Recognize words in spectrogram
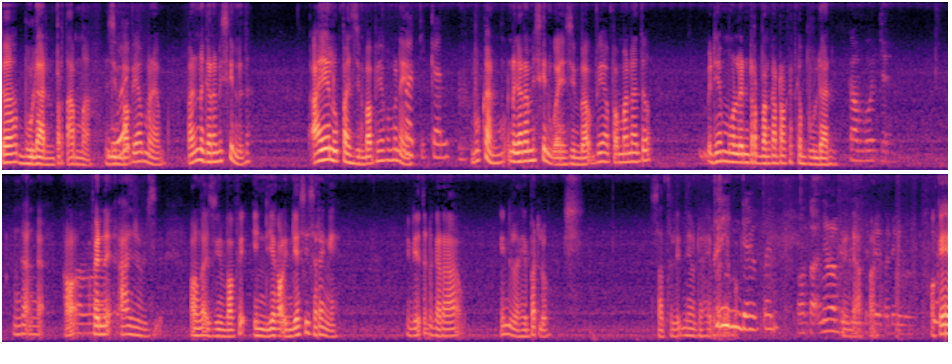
ke bulan pertama. Zimbabwe apa mana? Padahal negara miskin itu Ayah lupa Zimbabwe apa mana ya? Vatikan bukan negara miskin bukannya. Zimbabwe apa mana tuh dia mulai nerbangkan roket ke bulan. Kamboja. enggak enggak. Kalau Vene aduh, kalau enggak Zimbabwe India. Kalau India sih sering ya. India tuh negara inilah hebat loh. Satelitnya udah hebat. Perindapan. Otaknya lebih Perindapan. pintar daripada ini. oke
